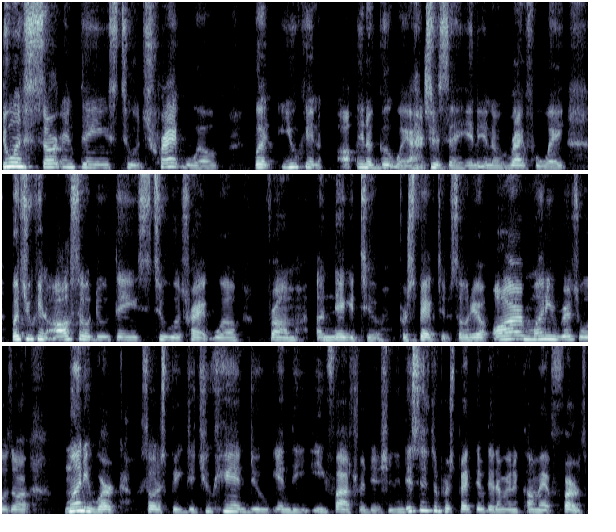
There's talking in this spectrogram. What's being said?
doing certain things to attract wealth, but you can, uh, in a good way, I should say, in, in a rightful way, but you can also do things to attract wealth from a negative perspective. So there are money rituals or money work, so to speak, that you can do in the Ifa tradition. And this is the perspective that I'm going to come at first.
